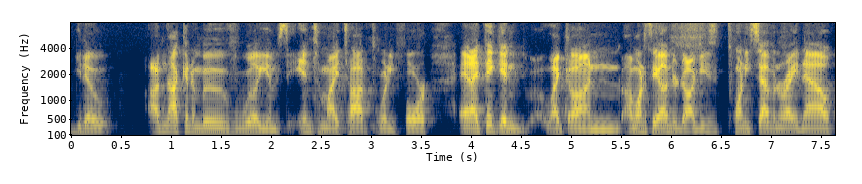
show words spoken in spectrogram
you know I'm not going to move Williams into my top 24, and I think in like on I want to say underdog, he's 27 right now.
